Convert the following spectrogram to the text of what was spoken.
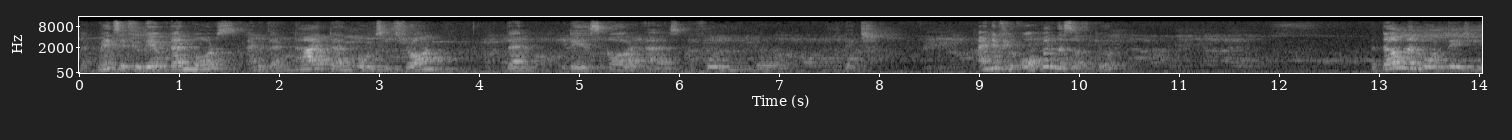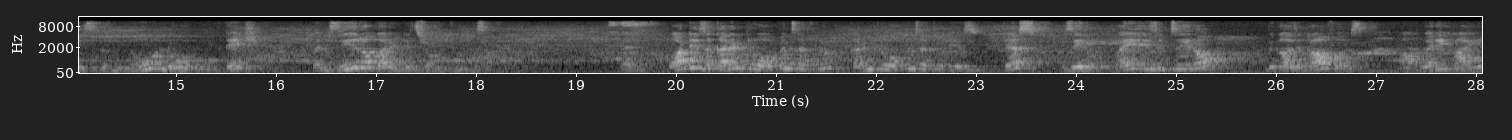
That means if you give 10 volts and if the entire 10 volts is drawn, then it is called as a full load voltage. And if you open the circuit, the terminal voltage is the no load voltage when zero current is drawn from the circuit. Then what is the current through open circuit? Current through open circuit is just zero. Why is it zero? Because it offers a very high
